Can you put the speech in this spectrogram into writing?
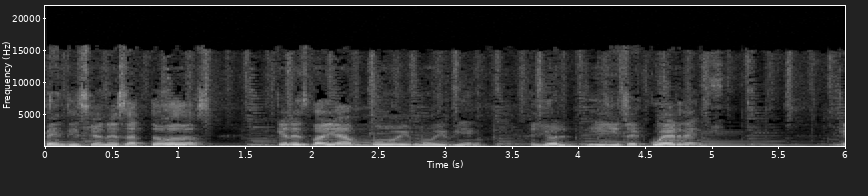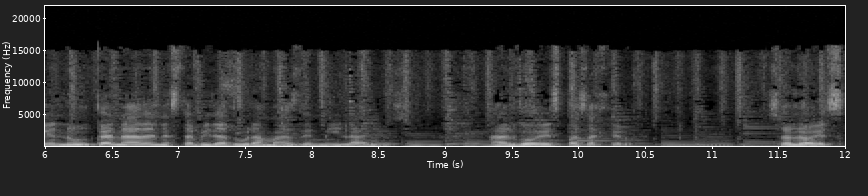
Bendiciones a todos que les vaya muy, muy bien. y recuerden que nunca nada en esta vida dura más de mil años. Algo es pasajero. Solo eso.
